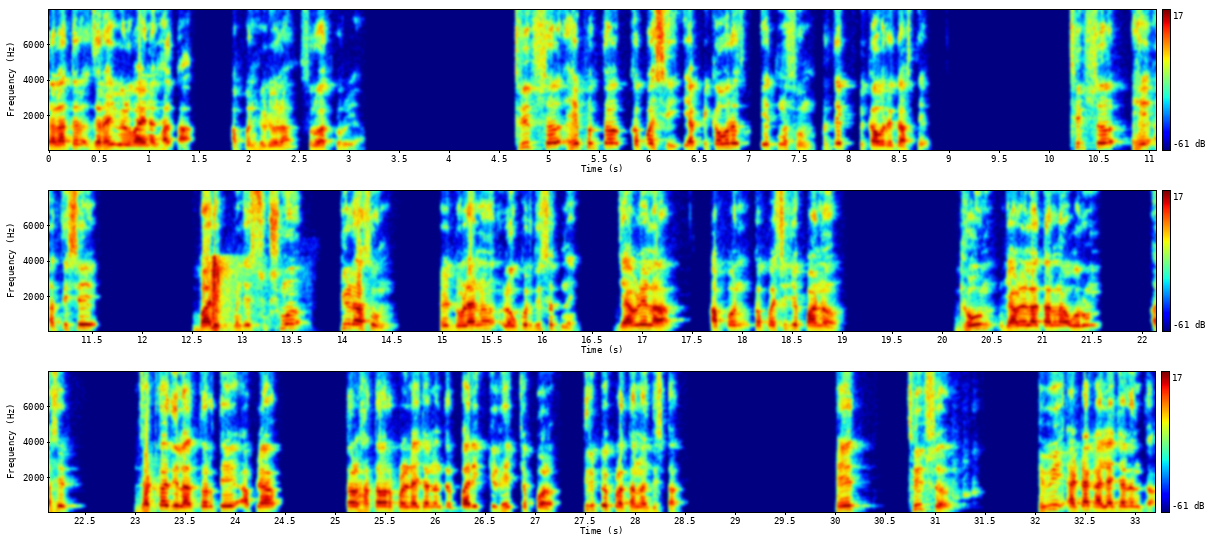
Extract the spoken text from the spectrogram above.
चला तर जराही वेळ वाया न घालता आपण व्हिडिओला सुरुवात करूया. थ्रिप्स हे फक्त कपाशी या पिकावरच येत नसून प्रत्येक पिकावर येत असते. थ्रिप्स हे अतिशय बारीक म्हणजे सूक्ष्म कीड असून हे डोळ्यानं लवकर दिसत नाही. ज्यावेळेला आपण कपाशीचे पानं घेऊन ज्यावेळेला त्यांना वरून असे झटका दिला तर ते आपल्या तळ हातावर पडल्याच्या नंतर बारीक कीड हे चप्पळ तिरपे पळताना दिसतात. हे थ्रिप्स हेवी अटॅक आल्याच्यानंतर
